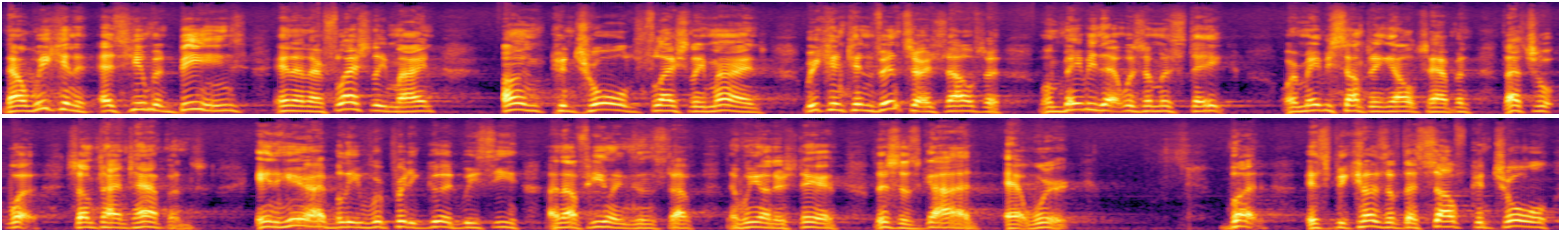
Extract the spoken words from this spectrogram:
now we can as human beings and in our fleshly mind uncontrolled fleshly minds we can convince ourselves that well maybe that was a mistake or maybe something else happened that's what, what sometimes happens in here, I believe we're pretty good. We see enough healings and stuff that we understand this is God at work. But it's because of the self control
